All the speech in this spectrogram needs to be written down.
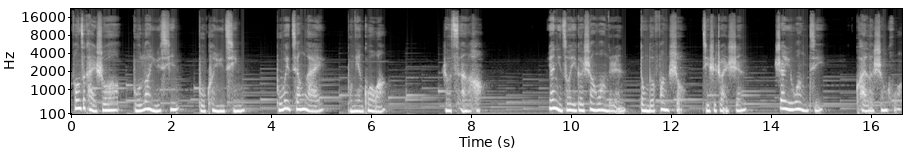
丰子恺说：“不乱于心，不困于情，不畏将来，不念过往，如此安好。”愿你做一个上望的人，懂得放手，及时转身，善于忘记，快乐生活。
